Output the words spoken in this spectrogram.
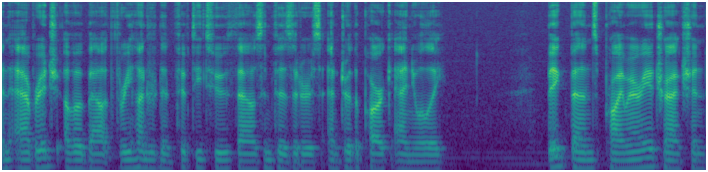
an average of about 352,000 visitors enter the park annually. Big Bend's primary attraction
